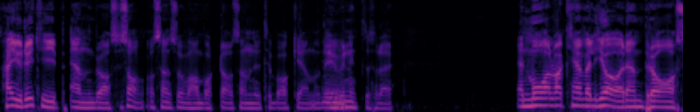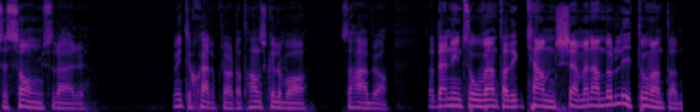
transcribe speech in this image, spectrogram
han gjorde ju typ en bra säsong och sen så var han borta och sen nu tillbaka igen och det är Mm. väl inte sådär. En målvakt kan väl göra en bra säsong sådär. Det var inte självklart att han skulle vara så här bra. Så den är inte så oväntad, kanske, men ändå lite oväntad.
